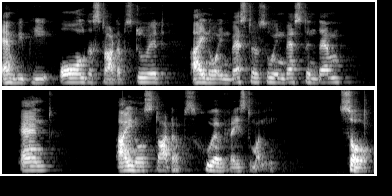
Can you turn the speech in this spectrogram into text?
MVP. All the startups do it. I know investors who invest in them, and I know startups who have raised money. So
